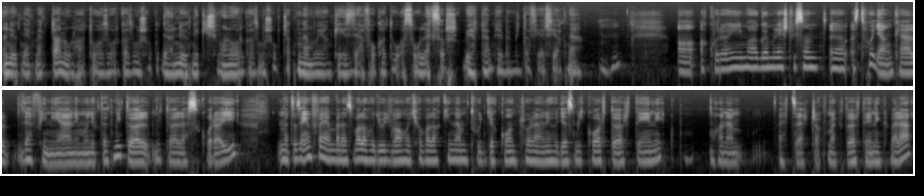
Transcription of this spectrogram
a nőknek meg tanulható az orgazmusuk, de a nőknek is van orgazmusuk, csak nem olyan kézzel fogható a szó legszorosabb értelmében, mint a férfiaknál. Uh-huh. A, a korai imalgömlést viszont ezt hogyan kell definiálni mondjuk? Tehát mitől, mitől lesz korai? Mert az én fejemben ez valahogy úgy van, hogyha valaki nem tudja kontrollálni, hogy ez mikor történik, hanem egyszer csak megtörténik vele,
